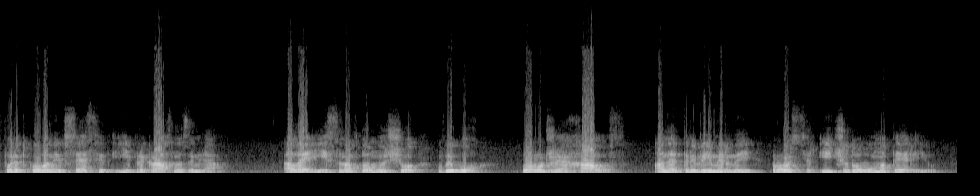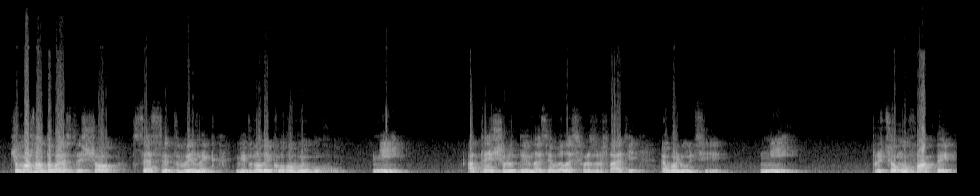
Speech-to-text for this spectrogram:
впорядкований всесвіт і прекрасна земля. Але істина в тому, що вибух породжує хаос, а не тривимірний простір і чудову матерію. Чи можна довести, що всесвіт виник від великого вибуху? Ні. А те, що людина з'явилась в результаті еволюції? Ні. При цьому факти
